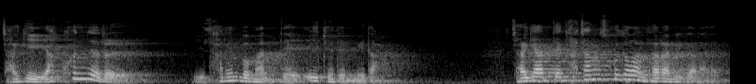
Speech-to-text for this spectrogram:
자기 약혼녀를 이 살인범한테 잃게 됩니다. 자기한테 가장 소중한 사람이잖아요.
